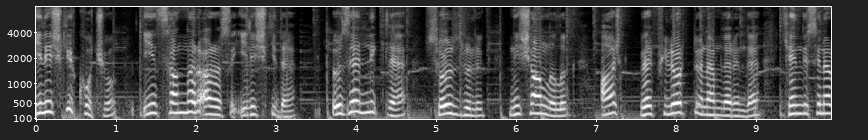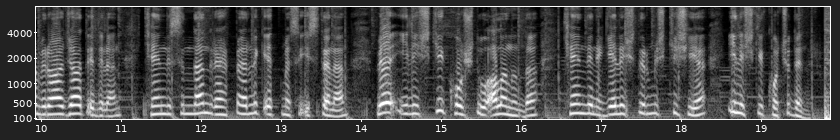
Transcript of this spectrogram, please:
İlişki koçu insanlar arası ilişkide özellikle sözlülük, nişanlılık, aşk ve flört dönemlerinde kendisine müracaat edilen, kendisinden rehberlik etmesi istenen ve ilişki koçluğu alanında kendini geliştirmiş kişiye ilişki koçu denir.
